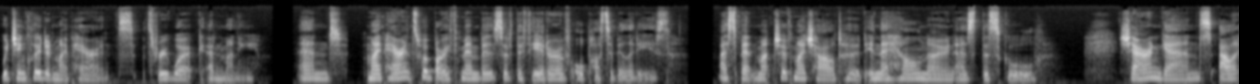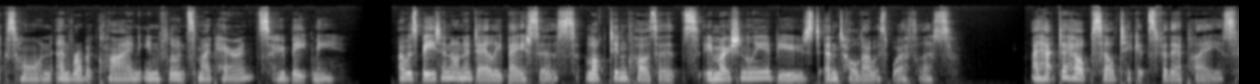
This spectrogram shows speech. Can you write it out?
which included my parents, through work and money. And my parents were both members of the Theatre of All Possibilities. I spent much of my childhood in the hell known as the school, Sharon Gans, Alex Horn, and Robert Klein influenced my parents, who beat me. I was beaten on a daily basis, locked in closets, emotionally abused, and told I was worthless. I had to help sell tickets for their plays.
